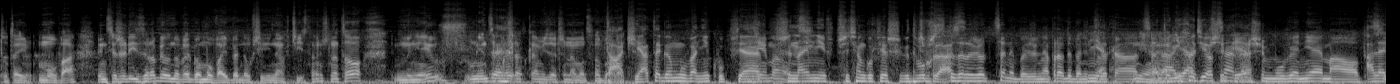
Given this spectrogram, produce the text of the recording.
tutaj Move'a, więc jeżeli zrobią nowego Move'a i będą chcieli nam wcisnąć, no to mnie już między E, pośladkami zaczyna mocno boleć. Tak, ja tego Move'a nie kupię, Nie ma przynajmniej w przeciągu pierwszych dwóch Wszystko lat. zależy od ceny, bo jeżeli naprawdę będzie Nie, to taka nie, cena, to nie jak chodzi o przy cenę. pierwszym mówię, nie ma opcji, Ale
